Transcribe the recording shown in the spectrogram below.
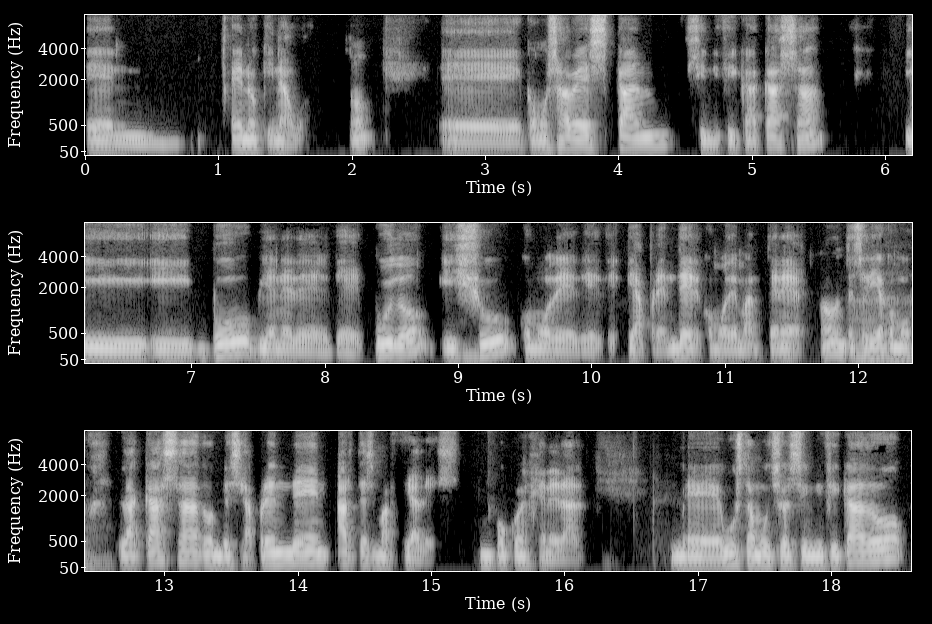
en, en Okinawa. ¿no? Eh, como sabes, Kan significa casa y, Bu viene de, de, Budo y Shu como de, aprender, como de mantener. ¿no? Entonces sería como ah. la casa donde se aprenden artes marciales, un poco en general. Me gusta mucho el significado.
